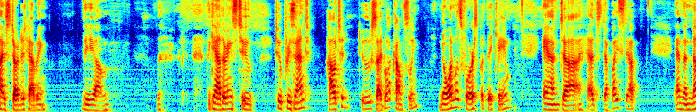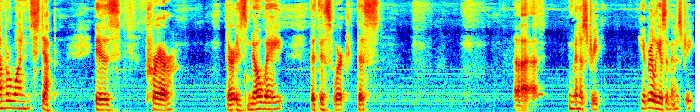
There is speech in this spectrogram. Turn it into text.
I started having the, um, the, the gatherings to to present how to do sidewalk counseling. No one was forced, but they came and uh, had step by step. And the number one step is prayer. There is no way that this work, this uh, ministry, it really is a ministry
